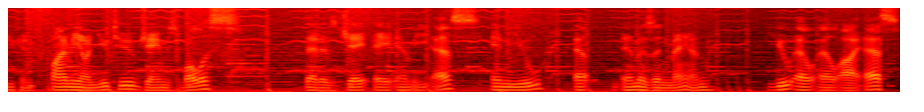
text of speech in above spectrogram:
you can find me on YouTube, James Mullis. That is J A M E S M U M as in man, U L L I S.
